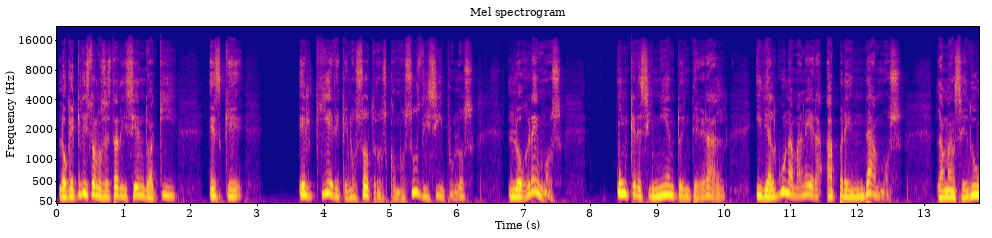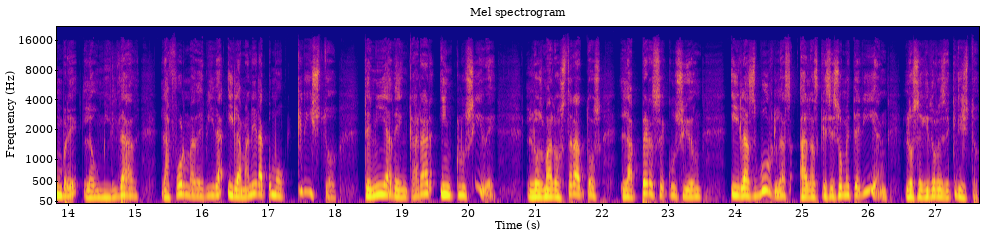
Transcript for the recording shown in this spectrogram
Lo que Cristo nos está diciendo aquí es que Él quiere que nosotros, como sus discípulos, logremos un crecimiento integral y de alguna manera aprendamos la mansedumbre, la humildad, la forma de vida y la manera como Cristo tenía de encarar inclusive los malos tratos, la persecución y las burlas a las que se someterían los seguidores de Cristo,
